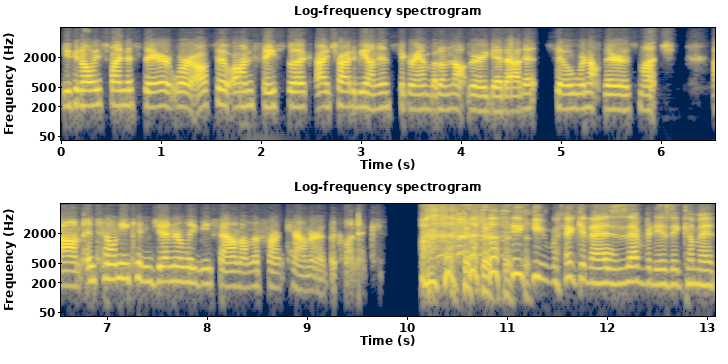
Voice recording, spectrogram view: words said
You can always find us there. We're also on Facebook. I try to be on Instagram, but I'm not very good at it. So we're not there as much. Um, and Tony can generally be found on the front counter at the clinic. he recognizes everybody as they come in.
